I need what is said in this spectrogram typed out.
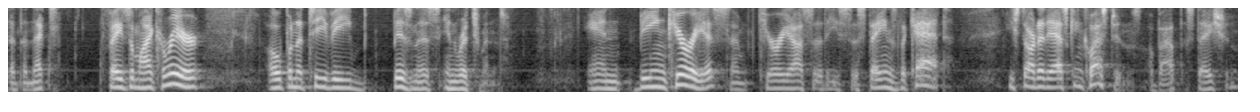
at the next phase of my career, open a TV business in Richmond." And being curious, and curiosity sustains the cat, he started asking questions about the station,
